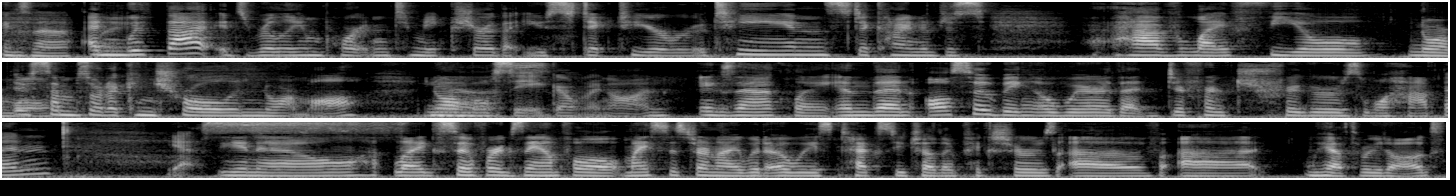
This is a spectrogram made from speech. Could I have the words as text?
Exactly. And with that, it's really important to make sure that you stick to your routines to kind of just have life feel Normal. There's some sort of control and normal normalcy Yes. going on. exactly, and then also being aware that different triggers will happen. Yes. you know like so for example my sister and i would always text each other pictures of uh, we have three dogs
